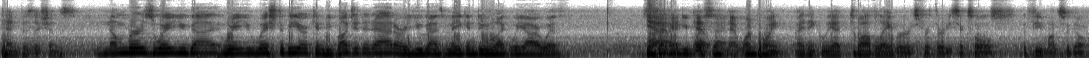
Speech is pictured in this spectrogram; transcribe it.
ten positions. Numbers where you guys where you wish to be or can be budgeted at, or you guys making do like we are with Yeah, seventy percent? at one point, I think we had 12 laborers for 36 holes a few months ago.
